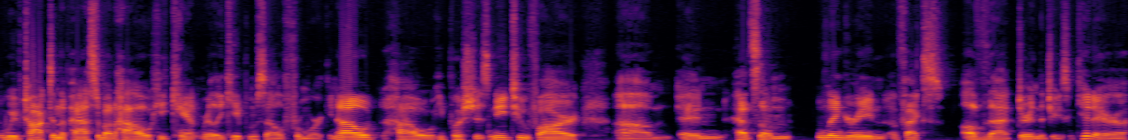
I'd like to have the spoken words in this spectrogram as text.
we've talked in the past about how he can't really keep himself from working out, how he pushed his knee too far, um, and had some lingering effects of that during the Jason Kidd era.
